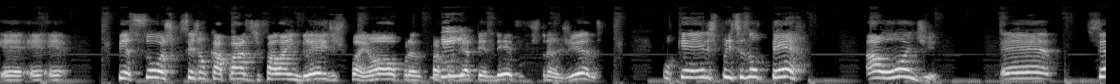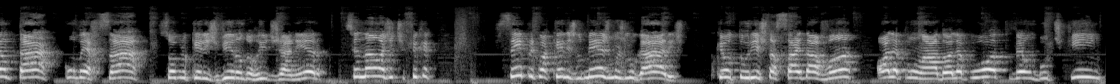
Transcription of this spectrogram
é, é pessoas que sejam capazes de falar inglês, espanhol, para poder atender os estrangeiros, porque eles precisam ter aonde é, sentar, conversar sobre o que eles viram do Rio de Janeiro, senão a gente fica sempre com aqueles mesmos lugares, porque o turista sai da van, olha para um lado, olha para o outro, vê um botequim,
